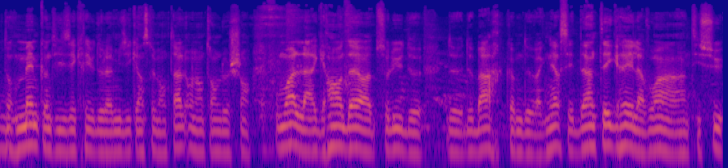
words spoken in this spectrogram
Donc même quand ils écrivent de la musique instrumentale, on entend le chant. Pour moi, la grandeur absolue de, de, de Bach comme de Wagner, c'est d'intégrer la voix à un tissu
